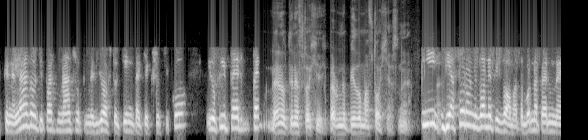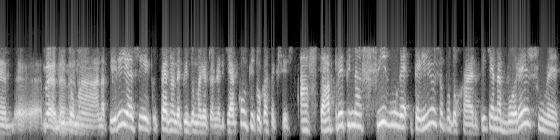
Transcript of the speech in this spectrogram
στην Ελλάδα ότι υπάρχουν άνθρωποι με δύο αυτοκίνητα και εξωτικό, οι οποίοι παίρνουν. Λένε ότι είναι φτωχοί. Παίρνουν επίδομα φτώχειας. Ναι. ή διαφόρων ειδών επιδόματα. Μπορεί να παίρνουν ε, ναι, ναι, ναι, επίδομα ναι, αναπηρίας ή παίρνουν επίδομα για το ενεργειακό και το καθεξής. Αυτά πρέπει να φύγουν τελείως από το χάρτη για να μπορέσουμε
